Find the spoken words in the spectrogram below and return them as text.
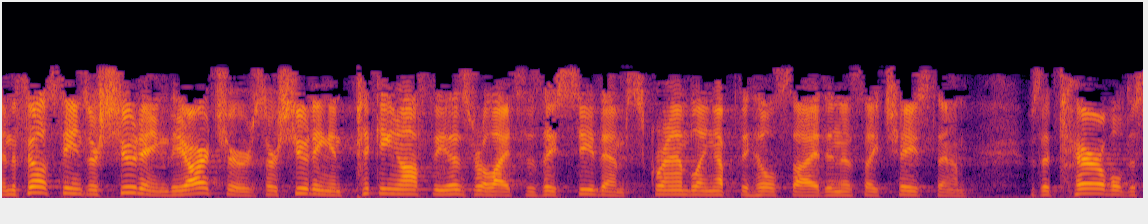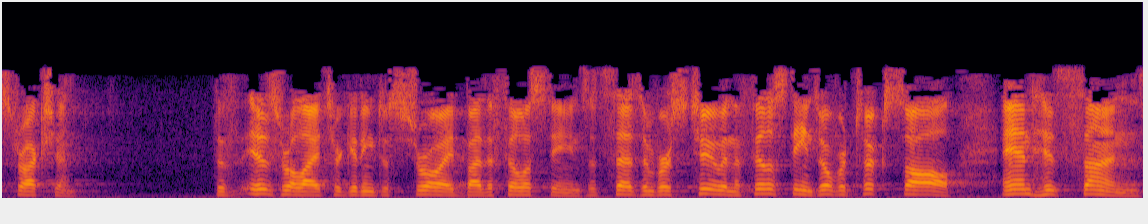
And the Philistines are shooting, the archers are shooting and picking off the Israelites as they see them scrambling up the hillside and as they chase them. It was a terrible destruction. The Israelites are getting destroyed by the Philistines. It says in verse 2 And the Philistines overtook Saul and his sons.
